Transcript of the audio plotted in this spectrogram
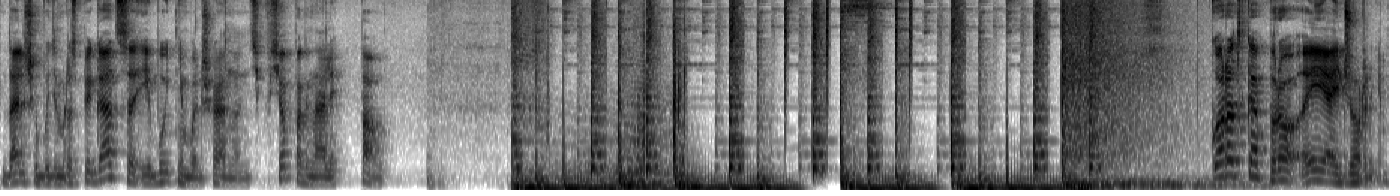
Дальше будем разбегаться, и будет небольшой анонсик. Все, погнали. Пау. Коротко про AI Journey.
